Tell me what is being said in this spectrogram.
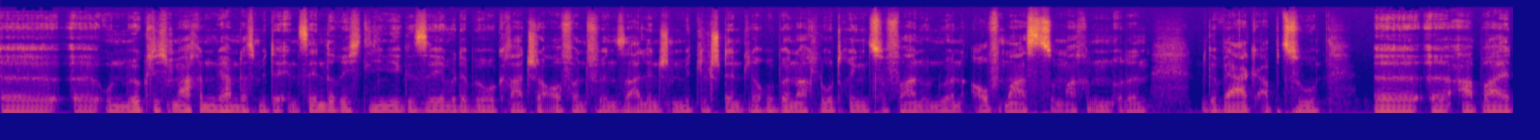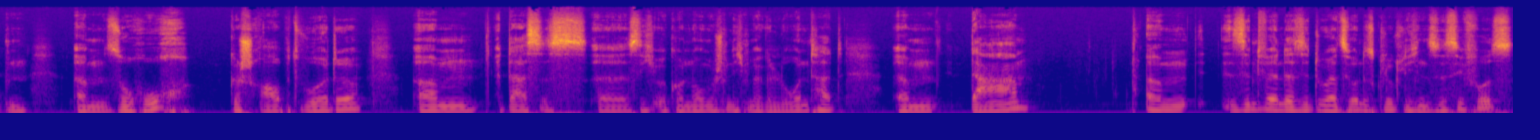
äh, äh, unmöglich machen. Wir haben das mit der Entsenderichtlinie gesehen, wo der bürokratische Aufwand für einen saarländischen Mittelständler rüber nach Lothringen zu fahren und nur ein Aufmaß zu machen oder ein Gewerk abzuarbeiten, ähm, so hoch geschraubt wurde, ähm, dass es äh, sich ökonomisch nicht mehr gelohnt hat. Ähm, da ähm, sind wir in der Situation des glücklichen Sisyphus.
